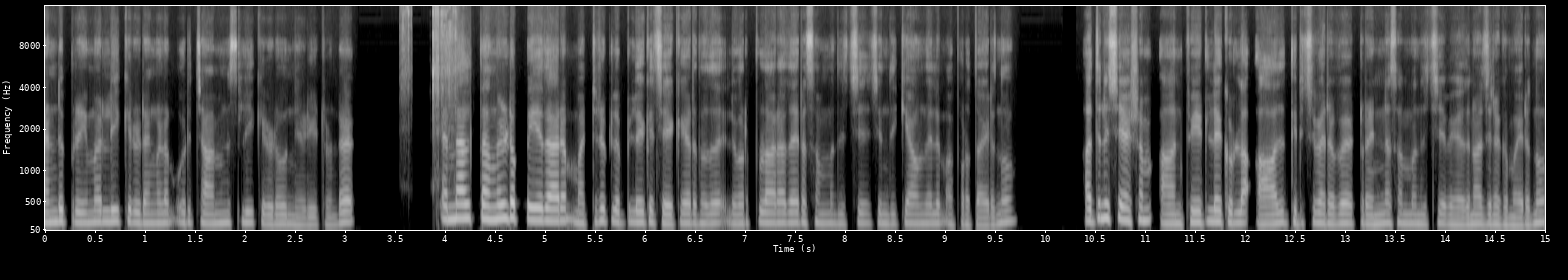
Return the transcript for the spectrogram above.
രണ്ട് പ്രീമിയർ ലീഗ് കിരീടങ്ങളും ഒരു ചാമ്പ്യൻസ് ലീഗ് കിരീടവും നേടിയിട്ടുണ്ട്. എന്നാൽ തങ്ങളുടെ പ്രിയതാരം മറ്റൊരു ക്ലബിലേക്ക് ചേക്കേറുന്നത് ലിവർപൂൾ ആരാധകരെ സംബന്ധിച്ച് ചിന്തിക്കാവുന്നതിലും അപ്പുറത്തായിരുന്നു. അതിനുശേഷം ആൻഫീൽഡിലേക്കുള്ള ആദ്യ തിരിച്ചുവരവ് ട്രെൻഡിനെ സംബന്ധിച്ച് വേദനാജനകമായിരുന്നു.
